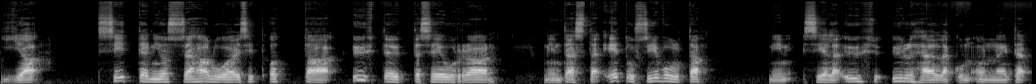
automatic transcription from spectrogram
Ja sitten jos sä haluaisit ottaa yhteyttä seuraan, niin tästä etusivulta niin siellä ylhäällä, kun on näitä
